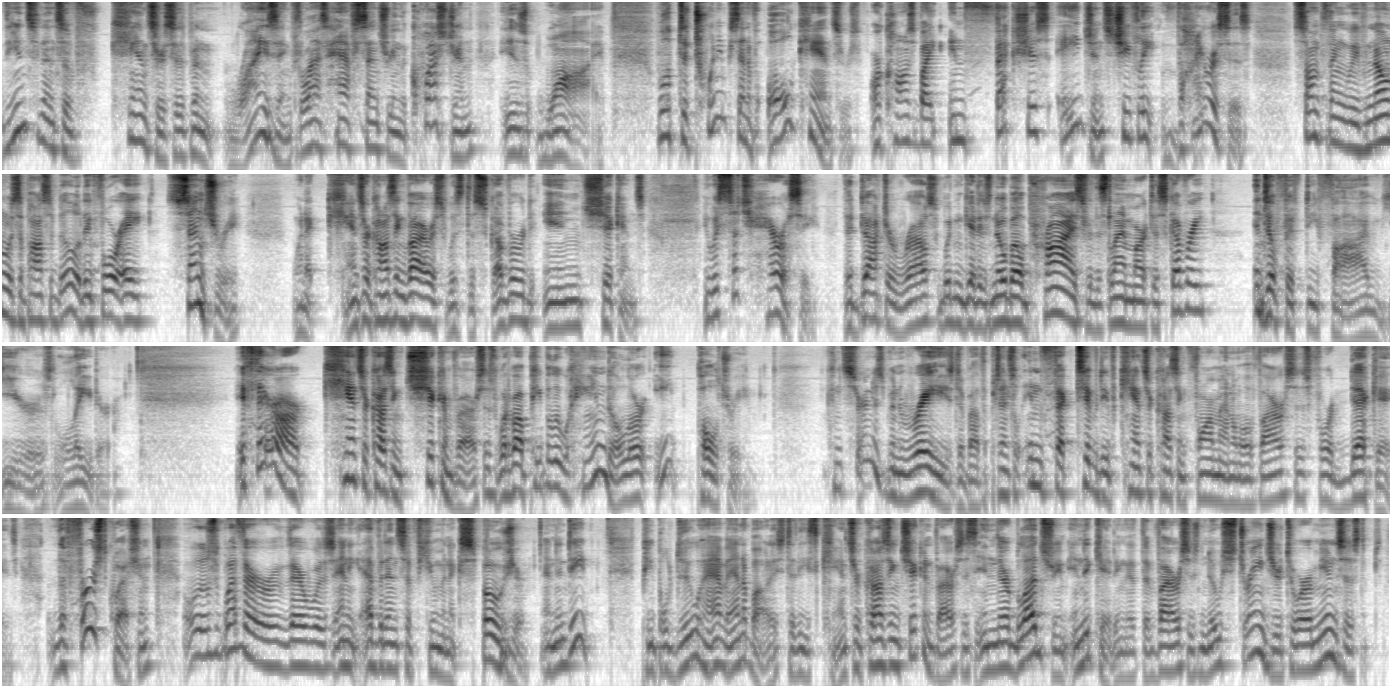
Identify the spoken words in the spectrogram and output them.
The incidence of cancers has been rising for the last half-century, and the question is why? Well, up to 20% of all cancers are caused by infectious agents, chiefly viruses, something we've known was a possibility for a century, when a cancer-causing virus was discovered in chickens. It was such heresy that Dr. Rous wouldn't get his Nobel Prize for this landmark discovery until 55 years later. If there are cancer-causing chicken viruses, what about people who handle or eat poultry? Concern has been raised about the potential infectivity of cancer-causing farm animal viruses for decades. The first question was whether there was any evidence of human exposure, and indeed, people do have antibodies to these cancer-causing chicken viruses in their bloodstream, indicating that the virus is no stranger to our immune systems.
